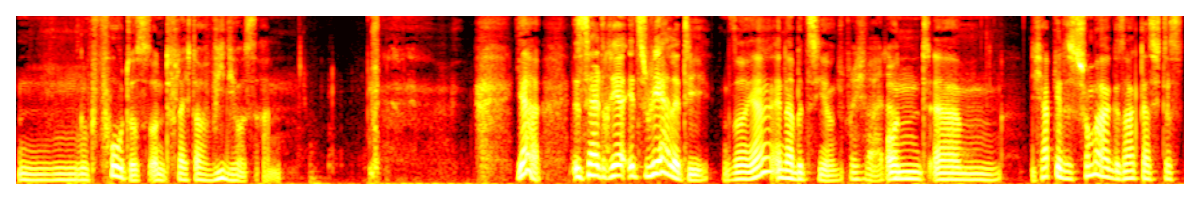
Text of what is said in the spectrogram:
mh, Fotos und vielleicht auch Videos an. ja, ist halt real, it's reality, so ja, in der Beziehung. Sprich weiter. Und ähm, ich habe dir das schon mal gesagt, dass ich das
